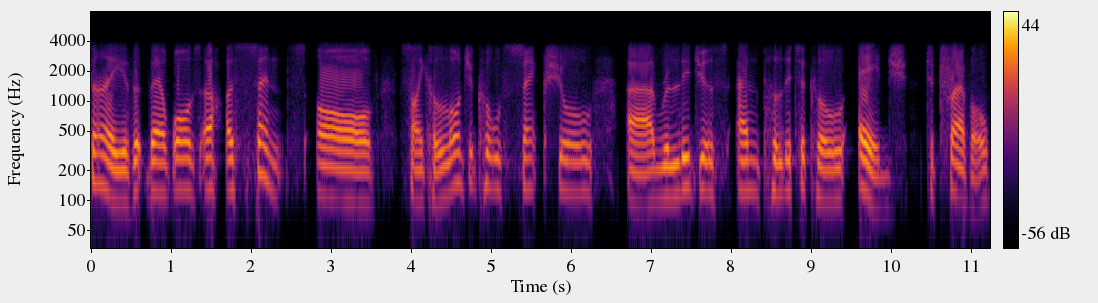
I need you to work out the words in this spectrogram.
say that there was a, a sense of psychological, sexual, uh, religious, and political edge to travel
